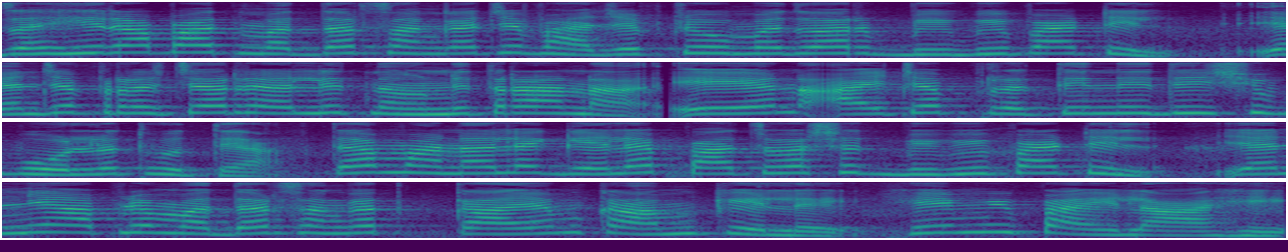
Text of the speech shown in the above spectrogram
जहिराबाद मतदारसंघाचे भाजपचे उमेदवार बीबी पाटील यांच्या प्रचार रॅलीत नवनीत राणा एन आयच्या प्रतिनिधीशी बोलत होत्या. त्या म्हणाल्या गेल्या पाच वर्षात बीबी पाटील यांनी आपल्या मतदारसंघात कायम काम केलंय हे मी पाहिलं आहे.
